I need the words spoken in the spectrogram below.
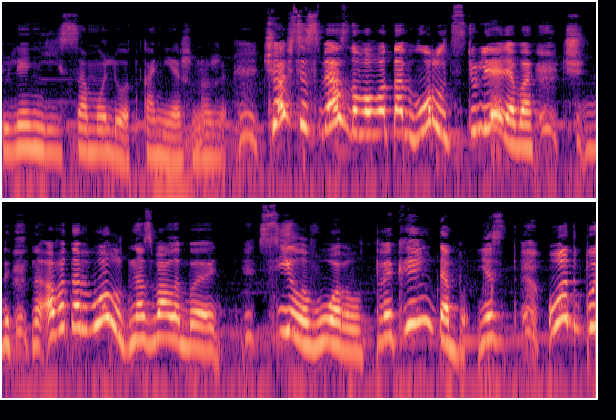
тюленей самоліт, звісно же. Чого все зв'язано в Аватар World з тюленями? Ч- Аватар World назвали би Сіл World. Прикиньте б, єс- от би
